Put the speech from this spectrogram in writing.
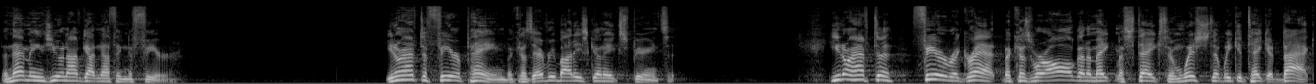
then that means you and I've got nothing to fear. You don't have to fear pain because everybody's going to experience it. You don't have to fear regret because we're all going to make mistakes and wish that we could take it back.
